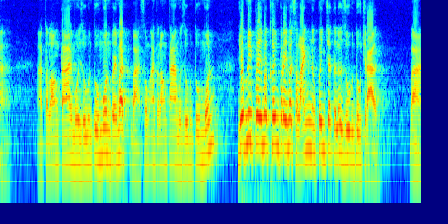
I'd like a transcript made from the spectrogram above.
ាទអាតឡង់តាមួយស៊ូបន្ទុះមុនប្រិមិត្តបាទសូមអាតឡង់តាមួយស៊ូបន្ទុះមុនយប់នេះប្រិមិត្តឃើញប្រិមិត្តស្រឡាញ់នឹងពេញចិត្តទៅលើស៊ូបន្ទុះច្រើនបាទ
